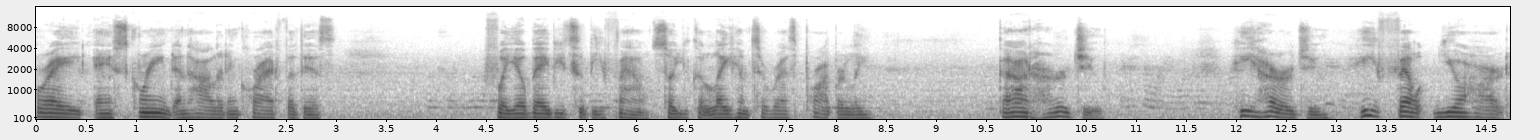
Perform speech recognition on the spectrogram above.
prayed and screamed and hollered and cried for this. For your baby to be found so you could lay him to rest properly. God heard you. He heard you. He felt your heart.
